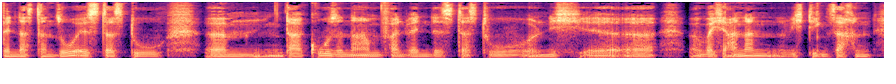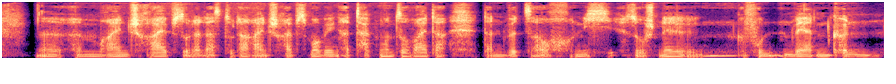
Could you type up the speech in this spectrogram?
wenn das dann so ist, dass du ähm, da Kosenamen verwendest, dass du nicht äh, äh, irgendwelche anderen wichtigen Sachen äh, ähm, reinschreibst oder dass du da reinschreibst Mobbing-Attacken und so weiter, dann wird's auch nicht so schnell gefunden werden können,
